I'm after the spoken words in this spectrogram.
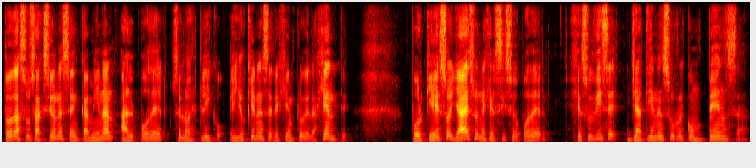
Todas sus acciones se encaminan al poder. Se los explico. Ellos quieren ser ejemplo de la gente. Porque eso ya es un ejercicio de poder. Jesús dice, ya tienen su recompensa,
